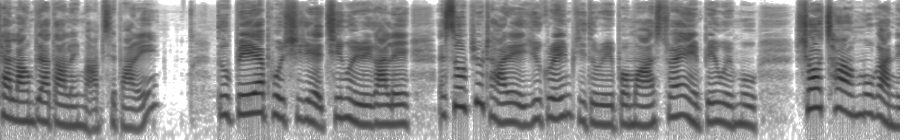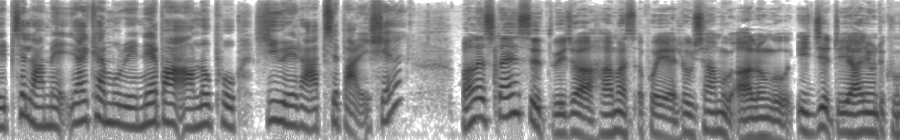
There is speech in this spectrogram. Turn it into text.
ထပ်လောင်းပြသလိုက်မှာဖြစ်ပါတယ်။သူပေးရဖို့ရှိတဲ့ချင်းငွေတွေကလည်းအဆိုပြုထားတဲ့ယူကရိန်းပြည်သူတွေပေါ်မှာစွမ်းရင်ပေးဝေမှုရှော့ချမှုကနေဖြစ်လာမဲ့ရိုက်ခတ်မှုတွေနှဲပါအောင်လုပ်ဖို့ရည်ရွယ်တာဖြစ်ပါတယ်ရှင်။ ပါလက်စတိုင်းစစ်သွေးကြွဟာမတ်စ်အဖွဲ့ရဲ့လှုပ်ရှားမှုအားလုံးကိုအီဂျစ်တရားရုံးတစ်ခု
